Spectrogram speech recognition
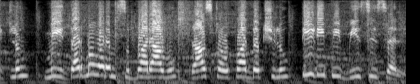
ఇట్లు మీ ధర్మవరం సుబ్బారావు రాష్ట్ర ఉపాధ్యక్షులు టీడీపీ బీసీసెల్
